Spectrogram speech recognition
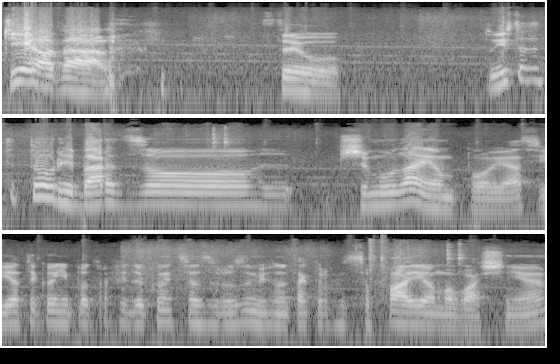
Cicho tam! Z tyłu. Tu niestety te tory bardzo przymulają pojazd i ja tego nie potrafię do końca zrozumieć. One tak trochę cofają, o właśnie.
